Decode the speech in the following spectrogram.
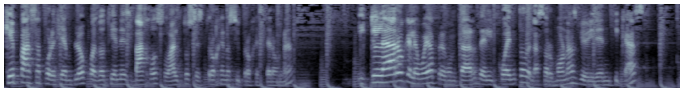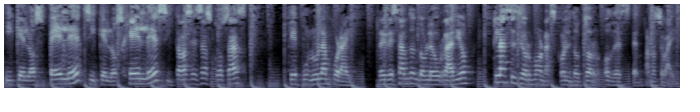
¿Qué pasa, por ejemplo, cuando tienes bajos o altos estrógenos y progesterona? Y claro que le voy a preguntar del cuento de las hormonas bioidénticas y que los pellets y que los geles y todas esas cosas que pululan por ahí. Regresando en W Radio, clases de hormonas con el doctor Odestempa. No se vayan.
